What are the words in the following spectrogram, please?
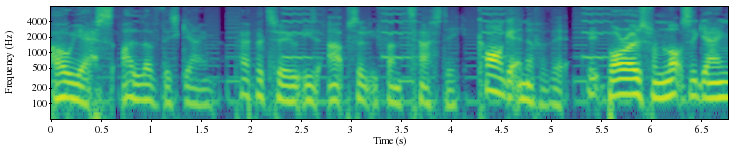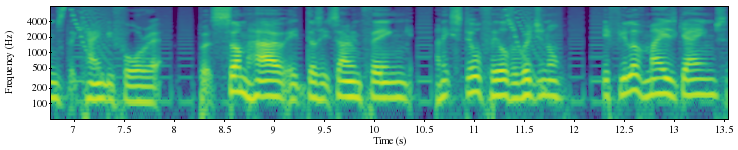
Oh, yes, I love this game. Pepper 2 is absolutely fantastic. Can't get enough of it. It borrows from lots of games that came before it, but somehow it does its own thing and it still feels original. If you love maze games,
